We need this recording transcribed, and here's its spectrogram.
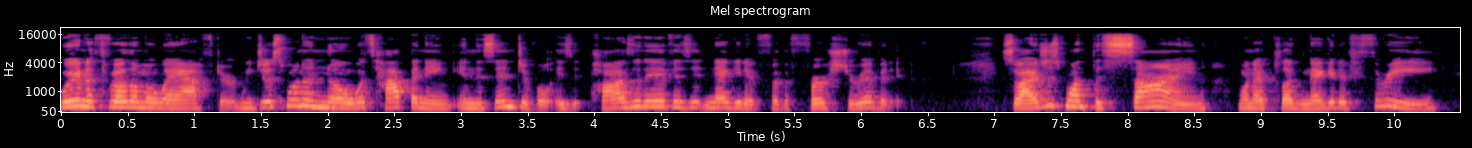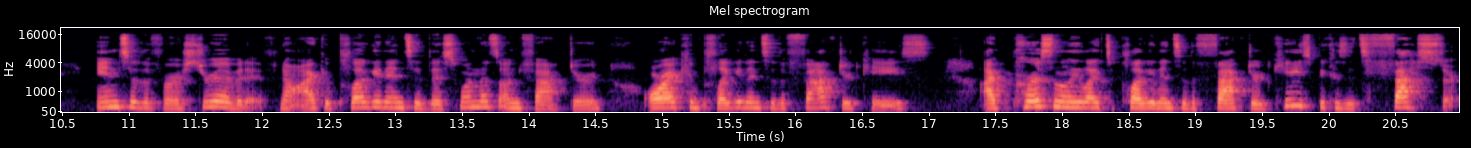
we're going to throw them away after. We just want to know what's happening in this interval. Is it positive? Is it negative for the first derivative? So I just want the sign when I plug negative 3 into the first derivative. Now I could plug it into this one that's unfactored, or I can plug it into the factored case. I personally like to plug it into the factored case because it's faster.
